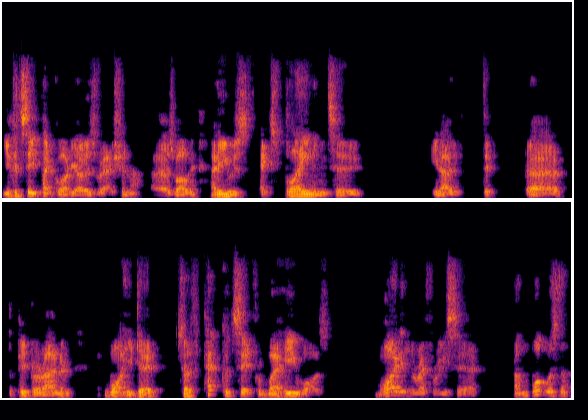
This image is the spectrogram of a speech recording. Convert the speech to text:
you could see Pep Guardiola's reaction as well, and he was explaining to you know, the, uh, the people around him, what he did. So if Pep could see it from where he was, why didn't the referee see it? And what was the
